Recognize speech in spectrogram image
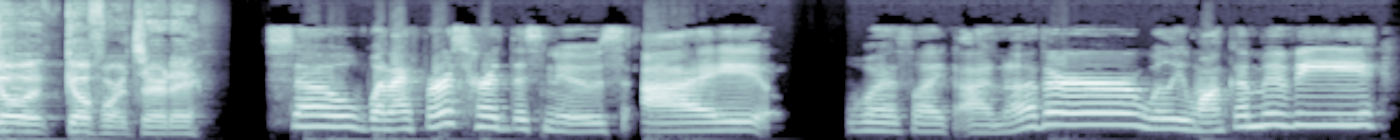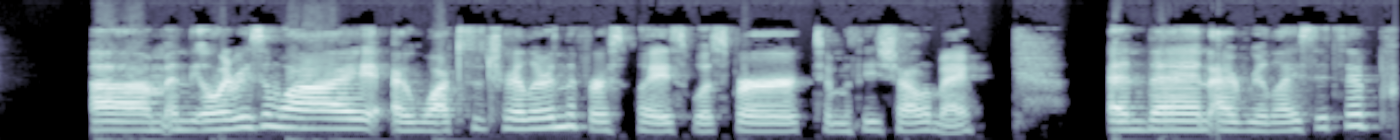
go go for it, Saturday. So when I first heard this news, I was like, another Willy Wonka movie. Um, and the only reason why I watched the trailer in the first place was for Timothée Chalamet. And then I realized it's a pr-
